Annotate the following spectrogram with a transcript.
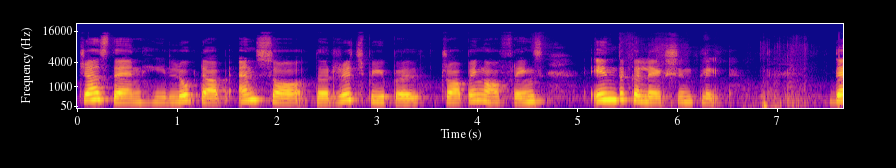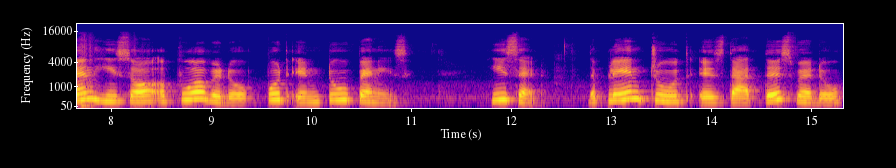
Just then he looked up and saw the rich people dropping offerings in the collection plate. Then he saw a poor widow put in two pennies. He said, The plain truth is that this widow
